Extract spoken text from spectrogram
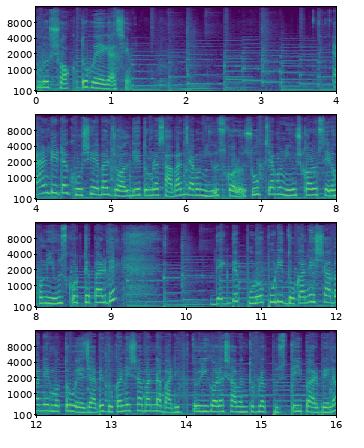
পুরো শক্ত হয়ে গেছে। অ্যান্ড এটা ঘষে এবার জল দিয়ে তোমরা সাবান যেমন ইউজ করো স্যুপ যেমন ইউজ করো, সেরকম ইউজ করতে পারবে। দেখবে পুরোপুরি দোকানের সাবানের মতো হয়ে যাবে। দোকানের সাবান না, বাড়িতে তৈরি করা সাবান তোমরা বুঝতেই পারবে না।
